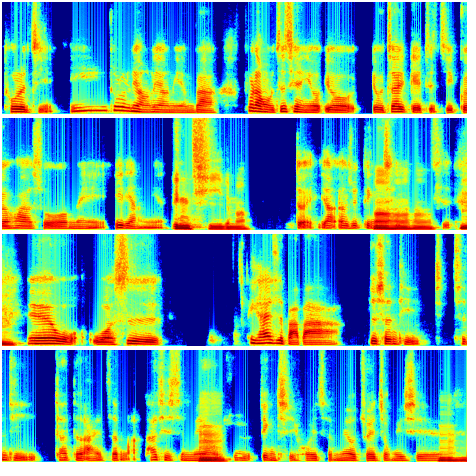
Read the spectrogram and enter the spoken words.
拖了几，咦，拖了两两年吧，不然我之前有有有在给自己规划说每一两年，定期的吗？对，要要去定嗯期一次。嗯因为我我是一开始爸爸就身体身体他得癌症嘛，他其实没有嗯去定期回诊，没有追踪一些嗯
